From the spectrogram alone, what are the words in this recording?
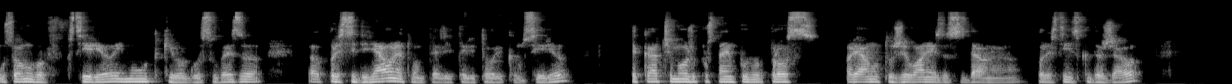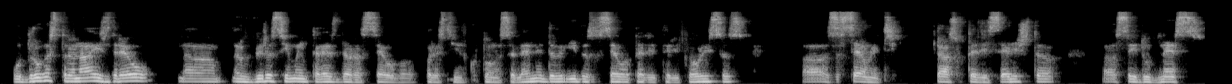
особено в Сирия, имало такива гласове за присъединяването на тези територии към Сирия, така че може да поставим под въпрос реалното желание за създаване на палестинска държава. От друга страна, Израел, разбира се, има интерес да разселва палестинското население и да заселва тези територии с заселници. Част от тези селища са и до днес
